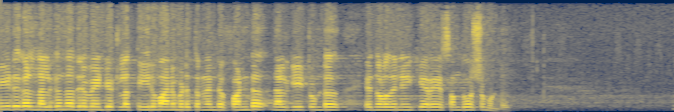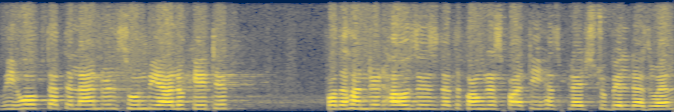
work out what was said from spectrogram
വീടുകൾ നൽകുന്നതിന് വേണ്ടിയിട്ടുള്ള തീരുമാനമെടുത്തിട്ടുണ്ട്. ഫണ്ട് നൽകിയിട്ടുണ്ട് എന്നുള്ളതിന് എനിക്കേറെ സന്തോഷമുണ്ട്. We hope that the land will soon be allocated for the 100 houses that the Congress party has pledged to build as well.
